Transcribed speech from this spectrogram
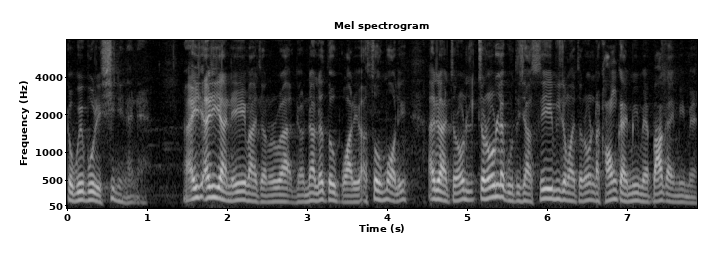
တုပ်ကွေးပိုးတွေရှိနေနိုင်တယ်အဲ့ဒီအဲ့ဒီကနေမှကျွန်တော်တို့ကနောက်လက်သုပ်ပွားတွေအစုံမော့လေအဲ့ဒါကျွန်တော်တို့ကျွန်တော်တို့လက်ကိုတခြားဆေးပြီးတော့မှကျွန်တော်တို့နှာခေါင်းကင်မိမယ်ပါးကင်မိမယ်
